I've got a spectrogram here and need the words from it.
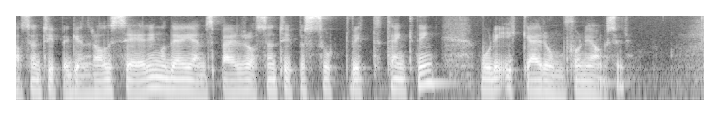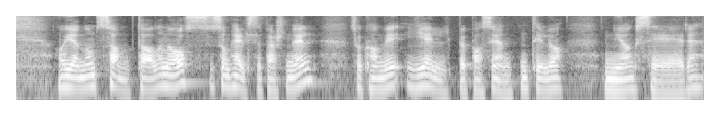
Altså en type generalisering, og det gjenspeiler også en type sort-hvitt-tenkning, hvor det ikke er rom for nyanser. Og Gjennom samtale med oss som helsepersonell så kan vi hjelpe pasienten til å nyansere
